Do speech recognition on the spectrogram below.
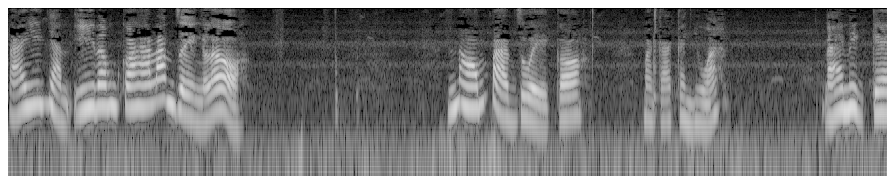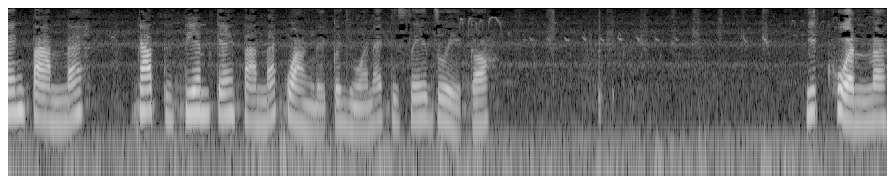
Đấy, nhằn y năm qua làm gì lơ Nóm bà rủi co Mà cá cả nhúa. Đấy, mình keng tàn nè Cát tiên keng tàn nè quàng để có nhúa nè Cái xe rủi co Hít khuẩn nè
